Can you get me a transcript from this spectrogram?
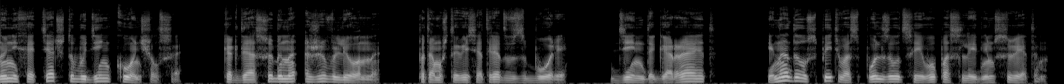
но не хотят, чтобы день кончился, когда особенно оживленно, потому что весь отряд в сборе, день догорает, и надо успеть воспользоваться его последним светом.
